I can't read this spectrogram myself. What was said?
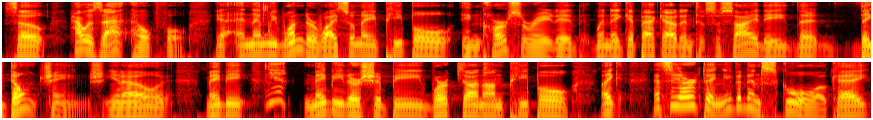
so how is that helpful? Yeah and then we wonder why so many people incarcerated when they get back out into society that they don't change you know? Maybe Yeah. maybe there should be work done on people like that's the other thing even in school okay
